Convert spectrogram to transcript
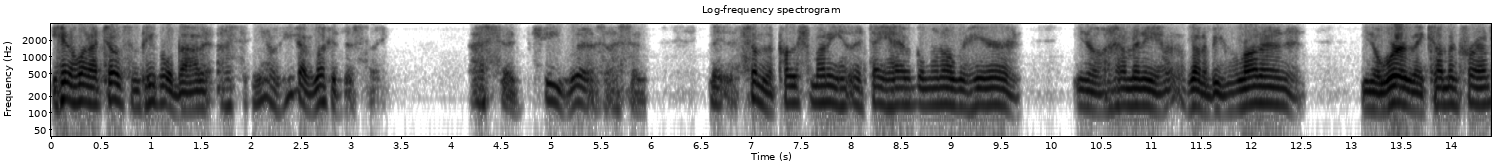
you know, when I told some people about it, I said, you know, you got to look at this thing. I said, gee whiz. I said, some of the purse money that they have going over here and, you know, how many are going to be running and, you know, where are they coming from?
